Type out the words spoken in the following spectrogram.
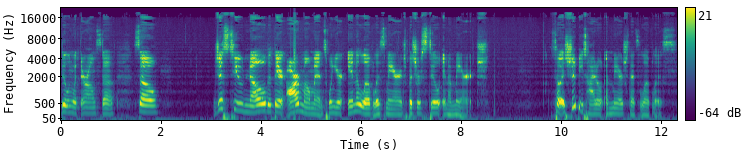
dealing with their own stuff. So just to know that there are moments when you're in a loveless marriage, but you're still in a marriage. So it should be titled A Marriage That's Loveless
